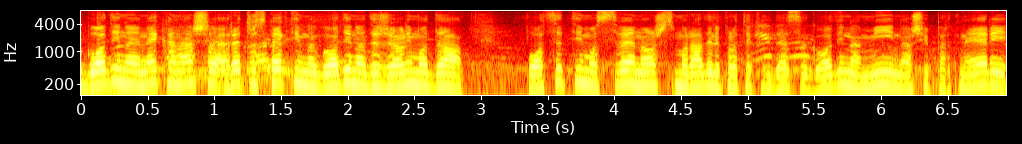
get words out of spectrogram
godina je neka naša retrospektivna godina gde želimo da podsjetimo sve ono što smo radili proteklih 10 godina, mi, naši partneri,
